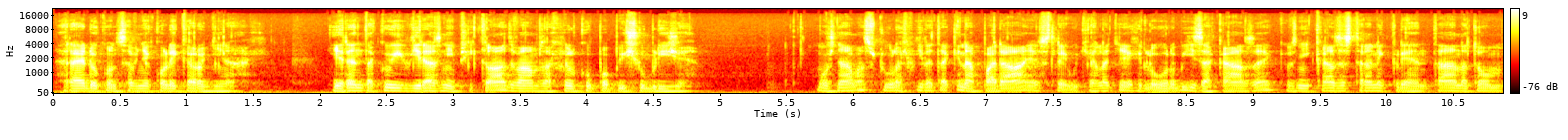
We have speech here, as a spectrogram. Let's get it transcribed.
hraje dokonce v několika rodinách. Jeden takový výrazný příklad vám za chvilku popíšu blíže. Možná vás v tuhle chvíli taky napadá, jestli u těchto těch dlouhodobých zakázek vzniká ze strany klienta na tom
